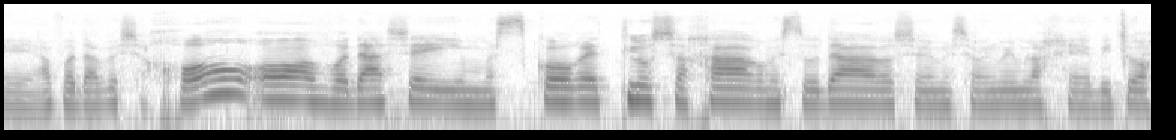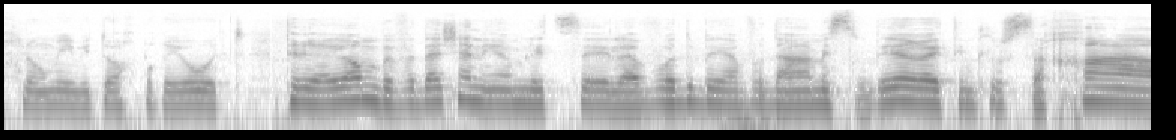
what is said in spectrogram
אה, עבודה בשחור, או עבודה שהיא משכורת, תלוש שכר מסודר, שמשלמים לך אה, ביטוח לאומי, ביטוח בריאות? תראי, היום בוודאי שאני אמליץ אה, לעבוד בעבודה מסודרת, עם תלוש שכר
